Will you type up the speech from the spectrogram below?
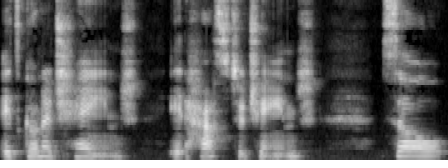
It's going to change. It has to change. So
